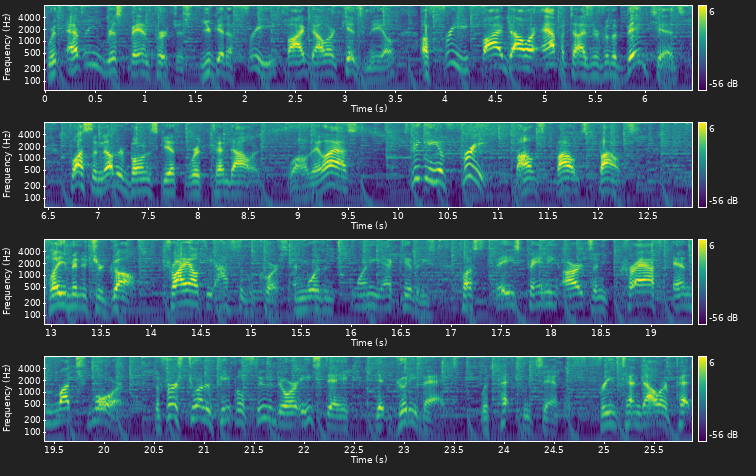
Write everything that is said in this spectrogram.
With every wristband purchase, you get a free $5 kids meal, a free $5 appetizer for the big kids, plus another bonus gift worth $10 while they last. Speaking of free, bounce, bounce, bounce. Play miniature golf, try out the obstacle course and more than 20 activities plus face painting, arts and crafts, and much more. The first 200 people through the door each day get goodie bags with pet food samples, free $10 pet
